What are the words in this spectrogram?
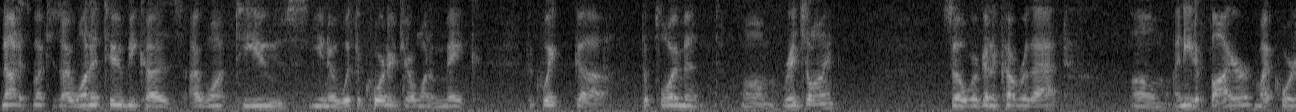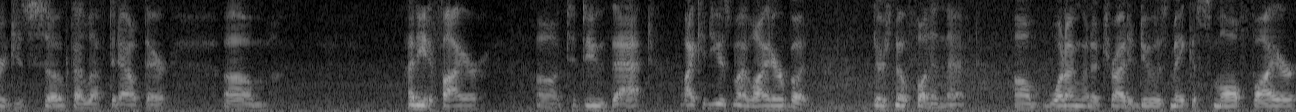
not as much as I wanted to because I want to use, you know, with the cordage, I want to make the quick uh, deployment um, ridge line. So we're going to cover that. Um, I need a fire. My cordage is soaked. I left it out there. Um, I need a fire uh, to do that. I could use my lighter, but there's no fun in that. Um, what I'm going to try to do is make a small fire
